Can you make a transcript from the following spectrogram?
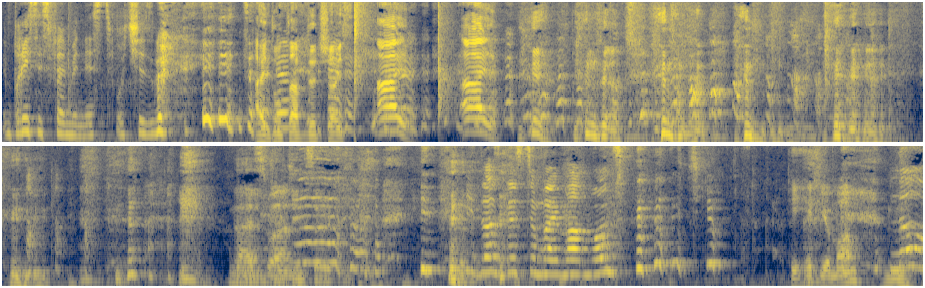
Brice is feminist, which is great. I don't have the choice. Aye, aye. Nice one. he does this to my mom once. He hit your mom. no,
